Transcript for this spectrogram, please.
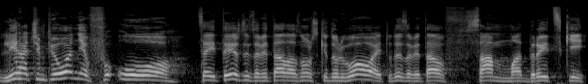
Ліга чемпіонів у цей тиждень завітала знову ж таки до Львова, і туди завітав сам мадридський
